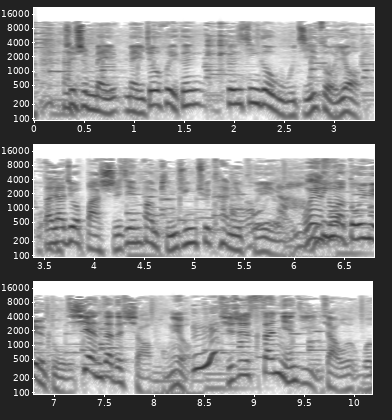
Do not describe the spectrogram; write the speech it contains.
就是每每周会更更新个五集左右，大家就把时间放平均去看就可以了。一定要多阅读。现在的小朋友，其实三年级以下，我我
